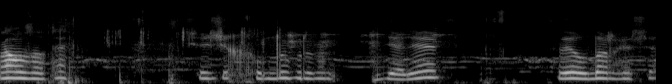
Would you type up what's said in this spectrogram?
Al zaten. Çocuk oldu buradan gidelim. Ve oldu arkadaşlar.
